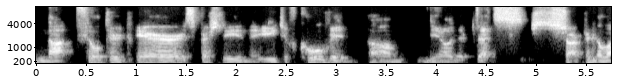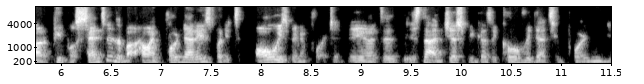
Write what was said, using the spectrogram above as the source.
not filtered air, especially in the age of COVID, um, you know that that's sharpened a lot of people's senses about how important that is. But it's always been important. You know, it's not just because of COVID that's important.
